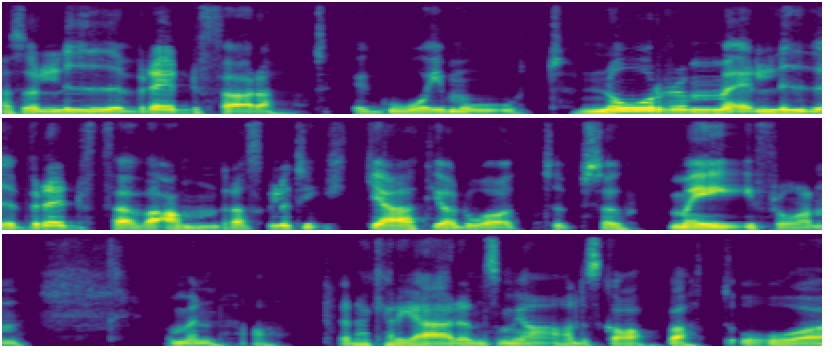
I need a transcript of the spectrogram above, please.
Alltså livrädd för att gå emot norm, livrädd för vad andra skulle tycka, att jag då typ sa upp mig från ja, men, ja, den här karriären som jag hade skapat och,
